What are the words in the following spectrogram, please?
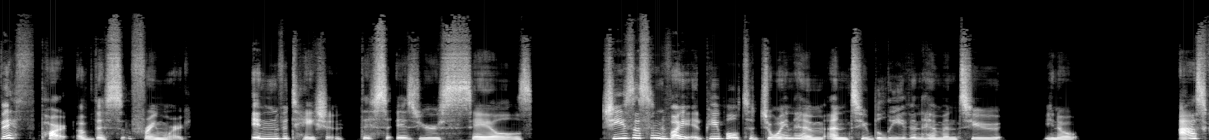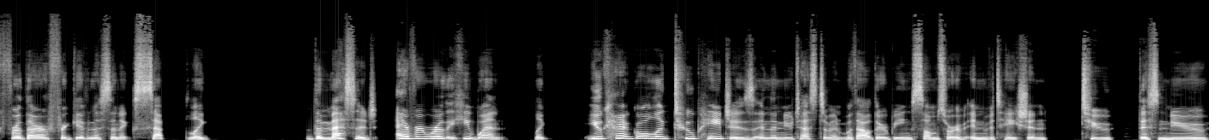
Fifth part of this framework invitation. This is your sales. Jesus invited people to join him and to believe in him and to, you know, ask for their forgiveness and accept like the message everywhere that he went. You can't go like two pages in the New Testament without there being some sort of invitation to this New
